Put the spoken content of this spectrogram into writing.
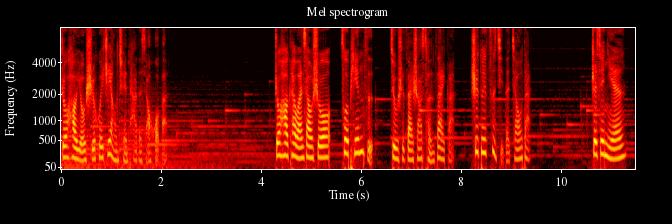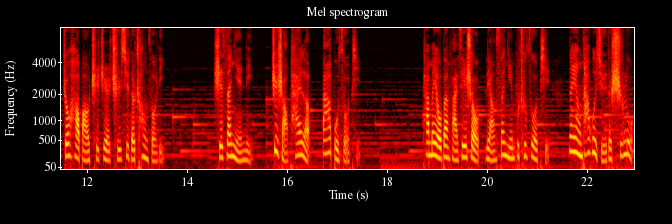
周浩有时会这样劝他的小伙伴。周浩开玩笑说：“做片子。”就是在刷存在感，是对自己的交代。这些年，周浩保持着持续的创作力，十三年里至少拍了八部作品。他没有办法接受两三年不出作品，那样他会觉得失落。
